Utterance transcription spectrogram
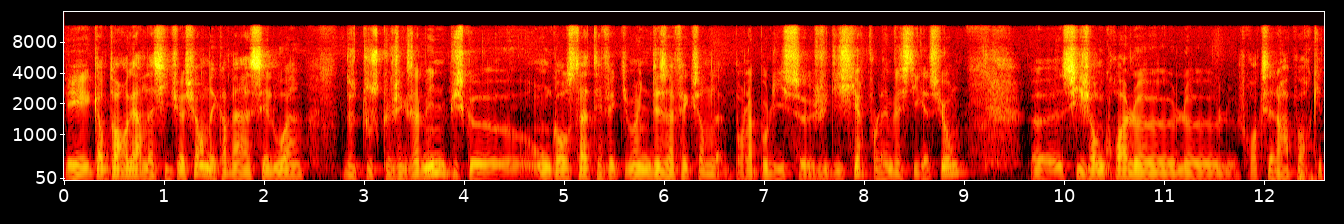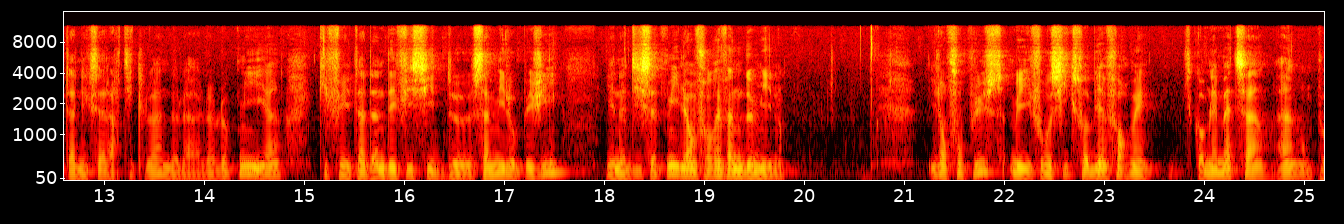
Et quand on regarde la situation, on est quand même assez loin de tout ce que j'examine, puisqu'on constate effectivement une désaffection pour la police judiciaire, pour l'investigation. Euh, si j'en crois, le, je crois que c'est le rapport qui est annexé à l'article 1 de la, LOPMI, hein, qui fait état d'un déficit de 5 000 OPJ. Il y en a 17 000, il en faudrait 22 000. Il en faut plus, mais il faut aussi qu'ils soient bien formés. C'est comme les médecins. Hein. On, peut,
